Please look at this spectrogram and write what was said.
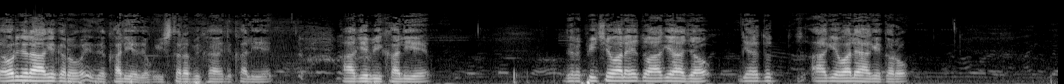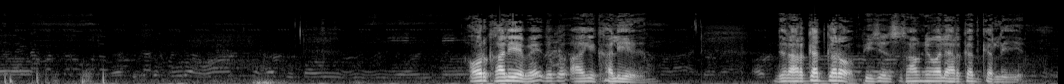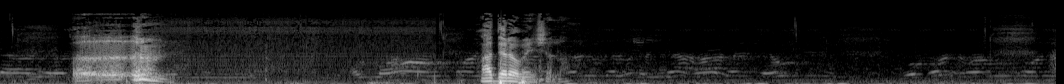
اور ذرا آگے کرو بھائی خالی ہے، دیکھو، اس طرح بھی خالی ہے آگے بھی خالی ہے۔ ذرا پیچھے والے ہے تو آگے آ جاؤ ذرا تو آگے والے آگے کرو۔ اور خالی ہے بھائی، دیکھو، آگے خالی ہے۔ ذرا حرکت کرو، پیچھے سامنے والے حرکت کر لیجیے آتے رہو بھائی ان شاء اللہ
